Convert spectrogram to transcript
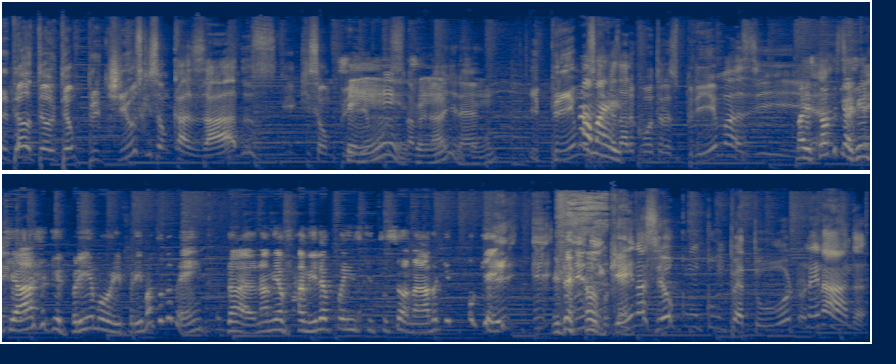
Então, tem, tem tios que são casados, que são primos, sim, na sim, verdade, né? Sim. E primos não, mas... que casaram com outras primas e. Mas tanto é, que a gente acha que primo e prima tudo bem. Na minha família foi institucionado que ok. E, e, e ninguém nasceu com, com um pé torto nem nada.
